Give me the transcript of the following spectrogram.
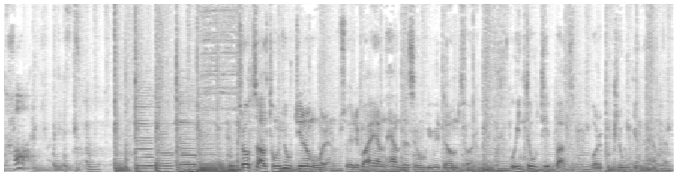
Och har faktiskt. Trots allt hon gjort genom åren så är det bara en händelse hon blivit dömd för. Och inte otippat var det på krogen det hände.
